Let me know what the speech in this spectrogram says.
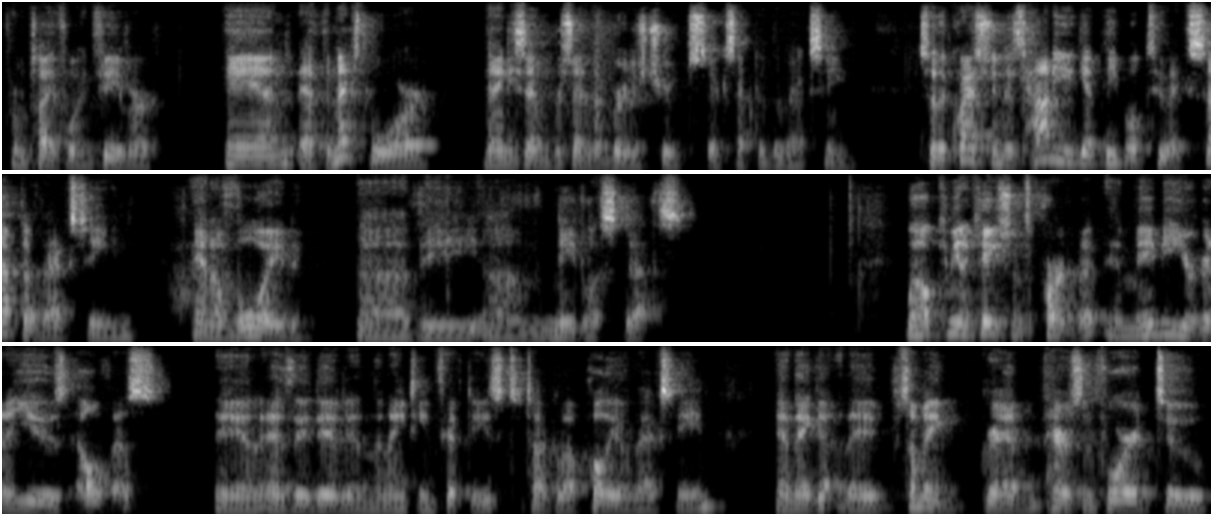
from typhoid fever. And at the next war, 97% of the British troops accepted the vaccine. So the question is, how do you get people to accept a vaccine and avoid uh, the um, needless deaths? Well, communication is part of it, and maybe you're going to use Elvis, as they did in the 1950s, to talk about polio vaccine and they got they somebody grabbed Harrison Ford to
